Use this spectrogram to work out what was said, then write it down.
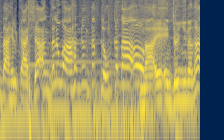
dahil kasya ang dalawa hanggang tatlong katao. Mae-enjoy nyo na nga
